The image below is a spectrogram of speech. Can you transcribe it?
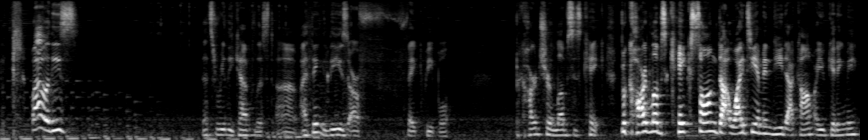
wow, these... That's really capitalist. Uh, I think these are fake people. Picard sure loves his cake. Picard loves cakesong.ytmnd.com. Are you kidding me?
